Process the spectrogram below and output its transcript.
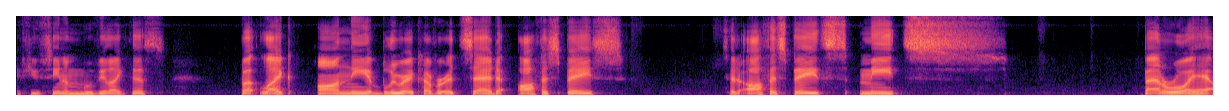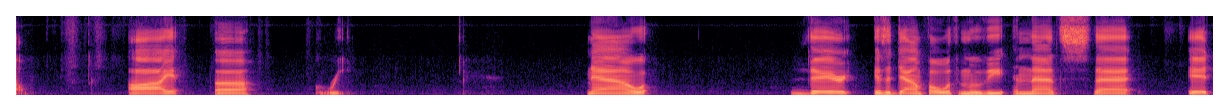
if you've seen a movie like this. But like on the Blu-ray cover, it said Office Space said Office Space meets Battle Royale. I agree. Now, there is a downfall with the movie, and that's that it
